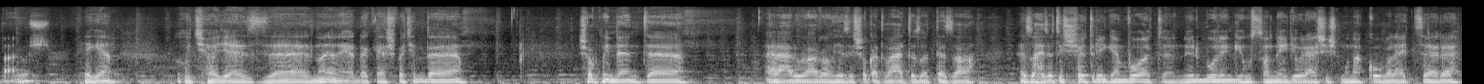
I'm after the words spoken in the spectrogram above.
páros. Igen. Úgyhogy ez, ez nagyon érdekes, vagy de sok mindent eh, elárul arról, hogy ezért sokat változott ez a ez a helyzet is, sőt régen volt Nürburgringi 24 órás is Monakóval egyszerre,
